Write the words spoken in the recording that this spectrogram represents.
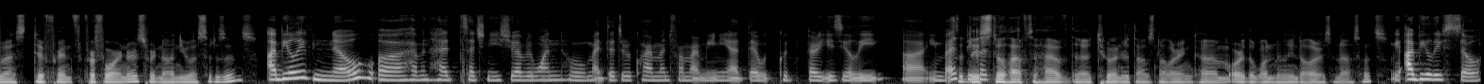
U.S. different for foreigners, for non-U.S. citizens? I believe no. Uh, haven't had such an issue. Everyone who met that requirement from Armenia, they could very easily uh, invest. So they still have to have the two hundred thousand dollar income or the one million dollars in assets. I believe so.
